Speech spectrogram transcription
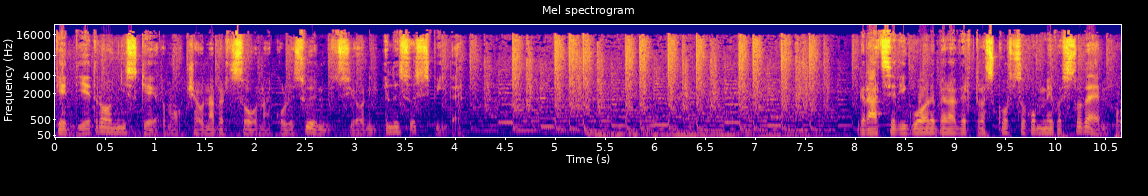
che dietro ogni schermo c'è una persona con le sue emozioni e le sue sfide. Grazie di cuore per aver trascorso con me questo tempo.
